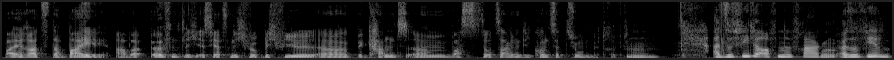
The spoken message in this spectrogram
Beirats dabei, aber öffentlich ist jetzt nicht wirklich viel äh, bekannt, ähm, was sozusagen die Konzeption betrifft. Mhm. Also viele offene Fragen. Also viel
